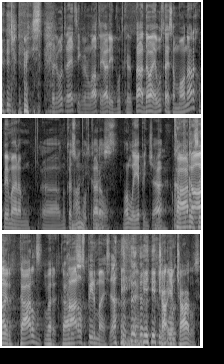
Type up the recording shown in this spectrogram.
visi. Bet būtu rēcīgi, ja Latvijā arī būtu ka tā, vai uztaisām monarhu, piemēram, uh, nu, kas Mani, būtu karalis. No Liepiņš, ja? Kārlis ir. Kārlis var. Kārlis pirmais, ja? Čā, jeb Čārlis.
